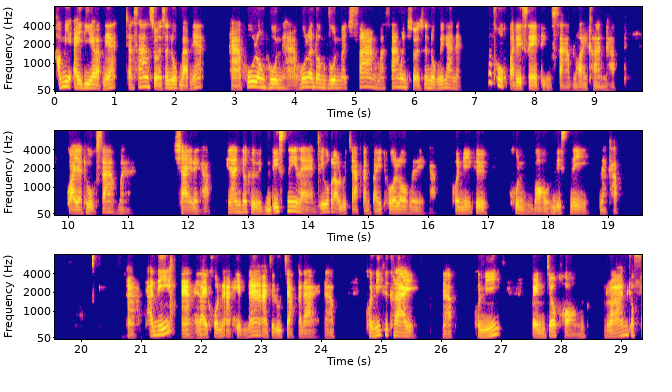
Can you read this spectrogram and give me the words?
เขามีไอเดียแบบนี้จะสร้างสวนสนุกแบบเนี้ยหาผู้ลงทุนหาผู้ระดมทุนมาสร้างมาสร้างเป็นสวนสนุกด้วยกันเนี่ยก็ถูกปฏิเสธถึง 300 ครั้งครับ กว่าจะถูกสร้างมาใช่เลยครับนั่นก็คือดิสนีย์แลนด์ที่พวกเรารู้จักกันไปทั่วโลกนั่นเองครับ คนนี้คือคุณบอลดิสนีย์นะครับ อ่าท่านนี้อ่าหลาย ๆ คนอาจเห็นหน้าอาจจะรู้จักก็ได้นะครับ คนนี้คือใครนะครับ คนนี้เป็นเจ้าของร้านกาแฟ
